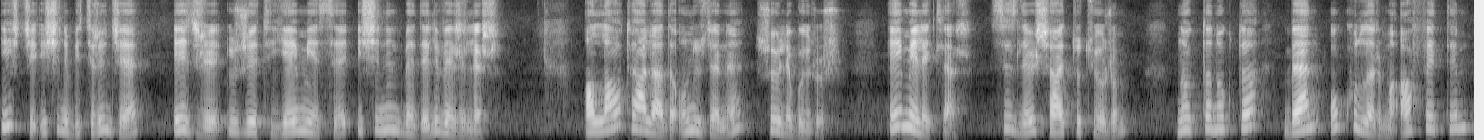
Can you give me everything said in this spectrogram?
İşçi işini bitirince ecri, ücreti, yemiyesi, işinin bedeli verilir. Allahu Teala da onun üzerine şöyle buyurur. Ey melekler, sizleri şahit tutuyorum. Nokta nokta ben o kullarımı affettim,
